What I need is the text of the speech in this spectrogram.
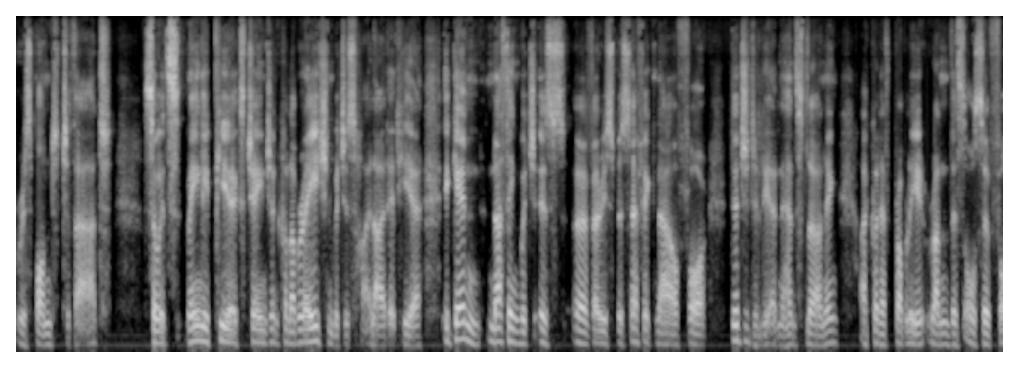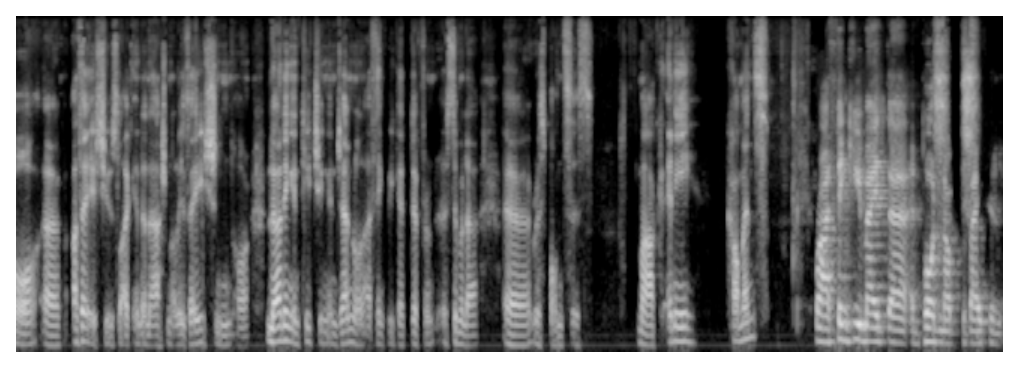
respond to that. So it's mainly peer exchange and collaboration, which is highlighted here. Again, nothing which is uh, very specific now for digitally enhanced learning. I could have probably run this also for uh, other issues like internationalization or learning and teaching in general. I think we get different, uh, similar uh, responses. Mark, any comments? Well, I think you made the important observation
